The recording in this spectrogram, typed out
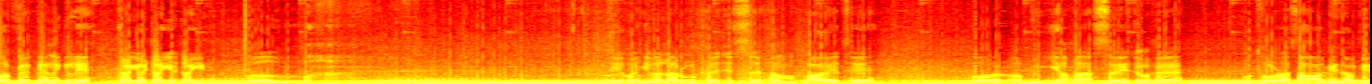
और पैक कहने के लिए। जाइए जाइए जाइए ये वही वाला रूट है जिससे हम आए थे। और अभी यहाँ से जो है, वो थोड़ा सा आगे जाके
